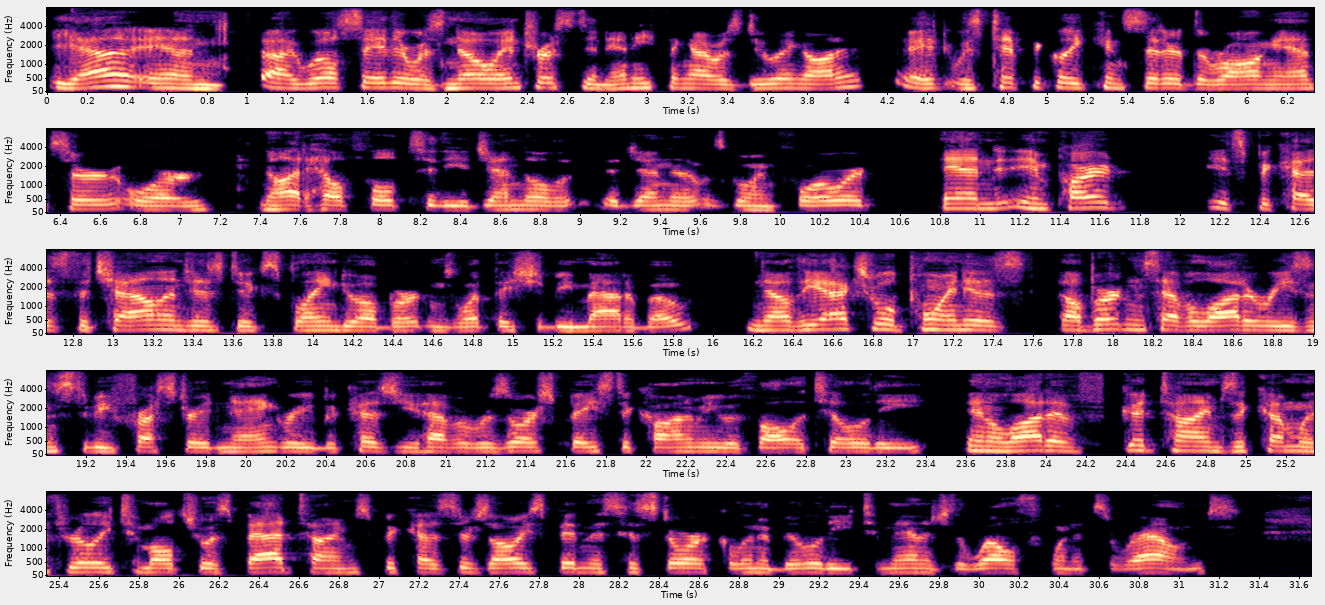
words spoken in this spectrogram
Yeah, and I will say there was no interest in anything I was doing on it. It was typically considered the wrong answer or not helpful to the agenda agenda that was going forward. And in part, it's because the challenge is to explain to Albertans what they should be mad about. Now, the actual point is Albertans have a lot of reasons to be frustrated and angry because you have a resource based economy with volatility and a lot of good times that come with really tumultuous bad times because there's always been this historical inability to manage the wealth when it's around,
